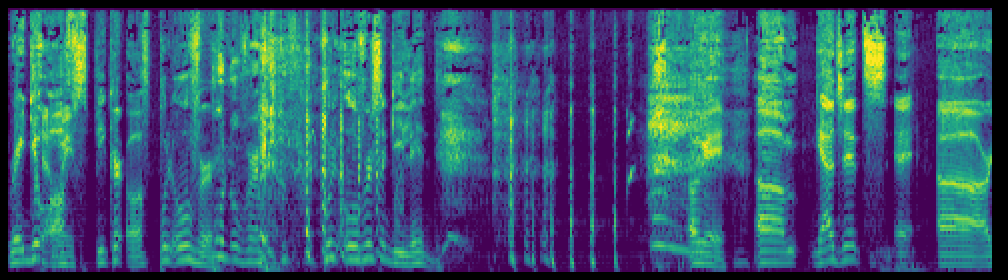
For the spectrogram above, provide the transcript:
Radio Can't off, wait. speaker off, pull over. Pull over. pull over sa gilid. okay. Um, gadgets uh, are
